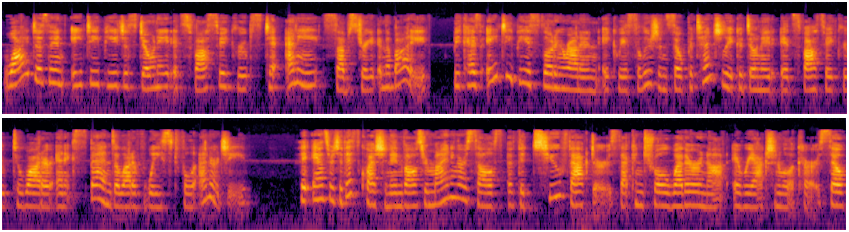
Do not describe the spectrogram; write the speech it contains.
why doesn't ATP just donate its phosphate groups to any substrate in the body? Because ATP is floating around in an aqueous solution, so potentially it could donate its phosphate group to water and expend a lot of wasteful energy. The answer to this question involves reminding ourselves of the two factors that control whether or not a reaction will occur. So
